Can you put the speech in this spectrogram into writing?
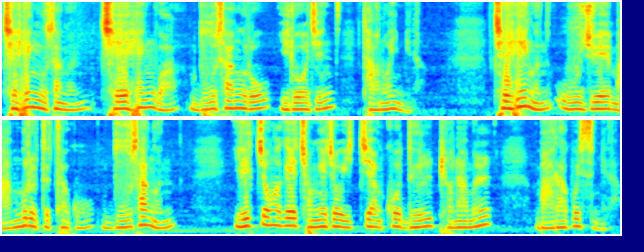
재행무상은 재행과 무상으로 이루어진 단어입니다. 재행은 우주의 만물을 뜻하고 무상은 일정하게 정해져 있지 않고 늘 변함을 말하고 있습니다.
